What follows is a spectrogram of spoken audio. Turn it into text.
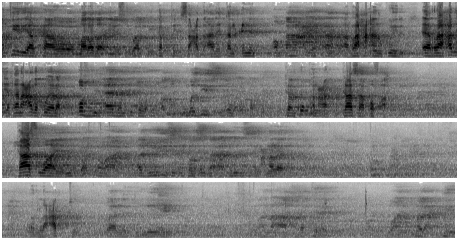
materialka ah oo marada iyo surwaalka iyo kabta iyo saacadda aanay qancinin oon qanaaco iyo raaxo aanan ku helin ee raaxada iyo qanaacada ku hela qof bin aadam inta wax u qabtay ummaddiisa inta wax u qabtay kan ku qanca kaasaa qof ah kaas waaye midka muxuu ahay adduunyadiisa ay toosan tahay aakhiradiisa ay macno leedahay war lacagtu waana duleeyey waana aakhiro tireed waana magac diri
